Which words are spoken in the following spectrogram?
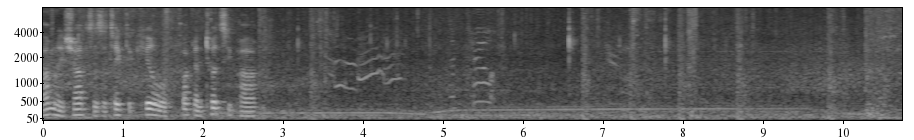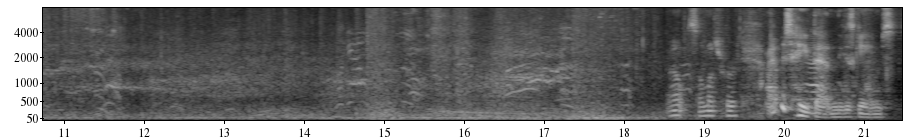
How many shots does it take to kill a fucking Tootsie Pop? So much for. I always hate that in these games.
